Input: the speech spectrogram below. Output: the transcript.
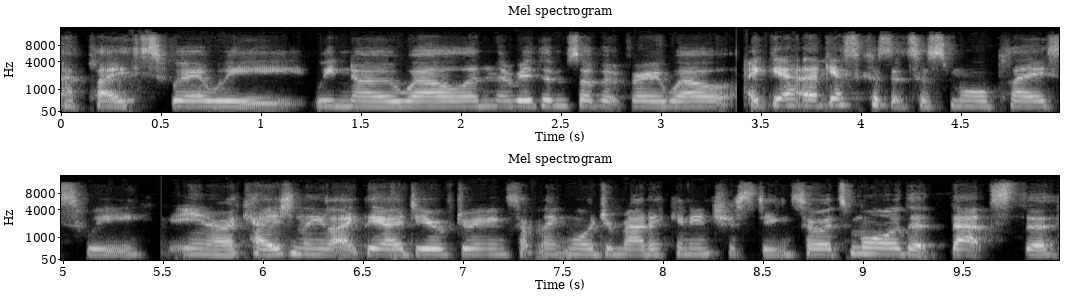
a place where we we know well and the rhythms of it very well i guess i guess because it's a small place we you know occasionally like the idea of doing something more dramatic and interesting so it's more that that's the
